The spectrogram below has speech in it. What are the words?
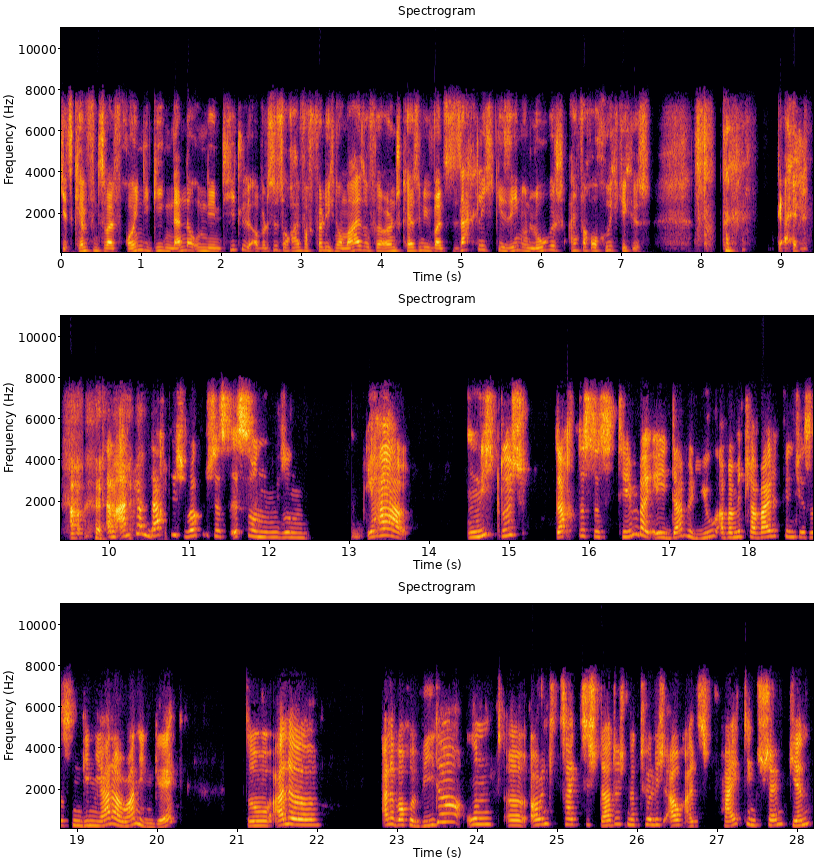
Jetzt kämpfen zwei Freunde gegeneinander um den Titel, aber das ist auch einfach völlig normal so für Orange Cassidy, weil es sachlich gesehen und logisch einfach auch richtig ist. Geil. Aber am Anfang dachte ich wirklich, es ist so ein, so ein ja, nicht durchdachtes System bei AEW, aber mittlerweile finde ich, ist es ein genialer Running Gag. So alle alle Woche wieder und äh, Orange zeigt sich dadurch natürlich auch als Fighting Champion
